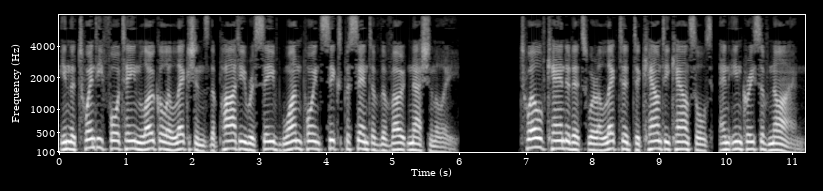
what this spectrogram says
In the 2014 local elections the party received 1.6% of the vote nationally. Twelve candidates were elected to county councils, an increase of nine.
